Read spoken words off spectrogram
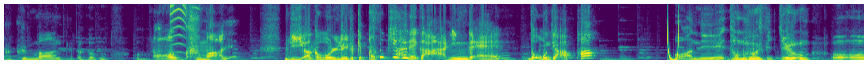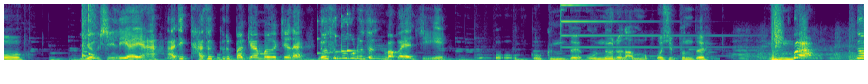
그, 그만. 어 그만? 리아가 원래 이렇게 포기할 애가 아닌데 너 어디 아파? 어, 아니, 더 먹을 수 있지. 어, 어. 역시 리아야, 아직 다섯 그릇밖에 안 먹었잖아. 너 스무 그릇은 먹어야지. 어, 어, 어, 근데 오늘은 안 먹고 싶은데. 음, 뭐? 너,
